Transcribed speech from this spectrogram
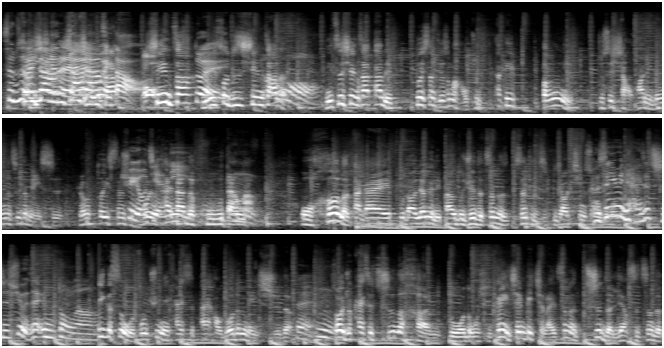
是不是很像人家的味道？哦。鲜渣，对。没错，就是鲜渣的。哦。你吃鲜渣，它对对身体有什么好处？它可以帮你就是消化你刚刚吃的美食，然后对身体不会有太大的负担嘛。我喝了大概不到两个礼拜，我都觉得真的身体是比较轻松。可是因为你还是持续有在运动啊，一个是我从去年开始拍好多的美食的，对嗯所以我就开始吃了很多东西，跟以前比起来，真的吃的量是真的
